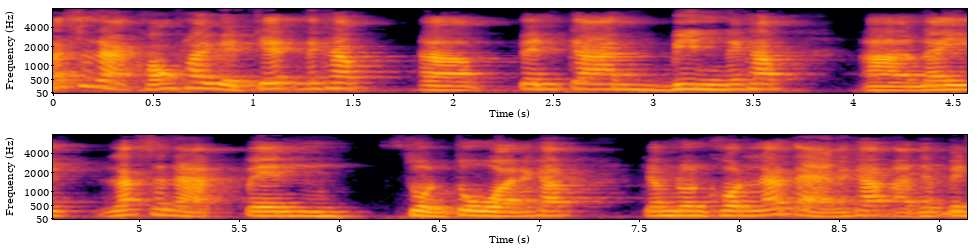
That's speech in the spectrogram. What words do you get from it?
ลักษณะของ private jet นะครับเป็นการบินนะครับในลักษณะเป็นส่วนตัวนะครับจำนวนคนแล้วแต่นะครับ อาจจะเป็น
